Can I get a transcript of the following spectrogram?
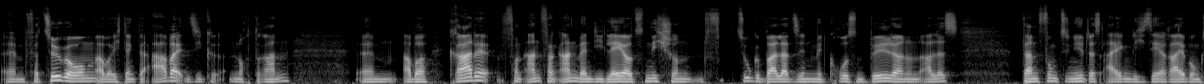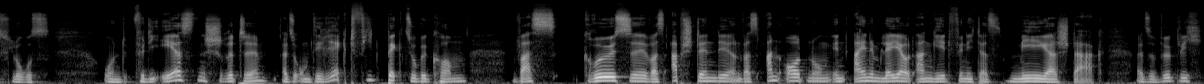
ähm, Verzögerungen, aber ich denke, da arbeiten sie noch dran. Ähm, aber gerade von Anfang an, wenn die Layouts nicht schon zugeballert sind mit großen Bildern und alles, dann funktioniert das eigentlich sehr reibungslos. Und für die ersten Schritte, also um direkt Feedback zu bekommen, was Größe, was Abstände und was Anordnung in einem Layout angeht, finde ich das mega stark. Also wirklich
